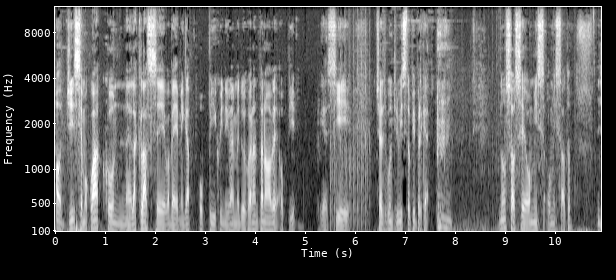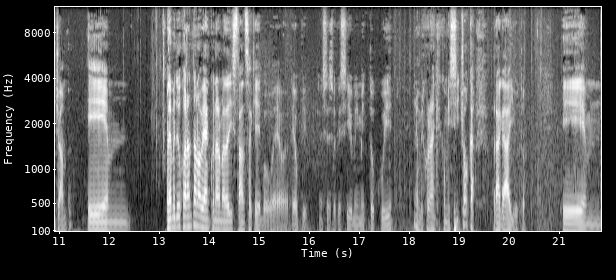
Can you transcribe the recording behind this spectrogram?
oggi siamo qua con la classe, vabbè, mega OP, quindi M249 OP. Perché sì, da certi punti di vista OP perché... non so se ho, miss ho missato il jump. E... Mm, L'M249 è anche un'arma da distanza che boh, è, è, OP. Nel senso che se io mi metto qui. Io non mi ricordo neanche come si gioca. Raga, aiuto. E. Um,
